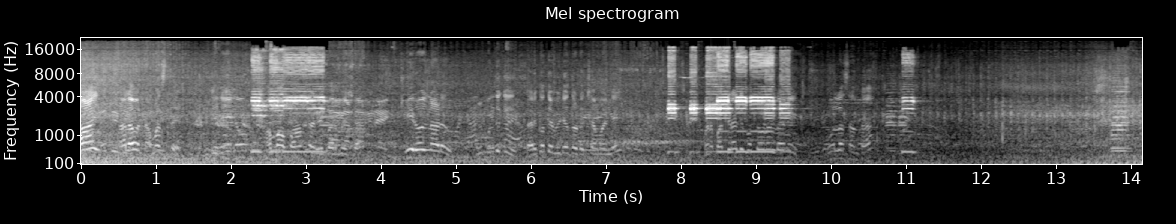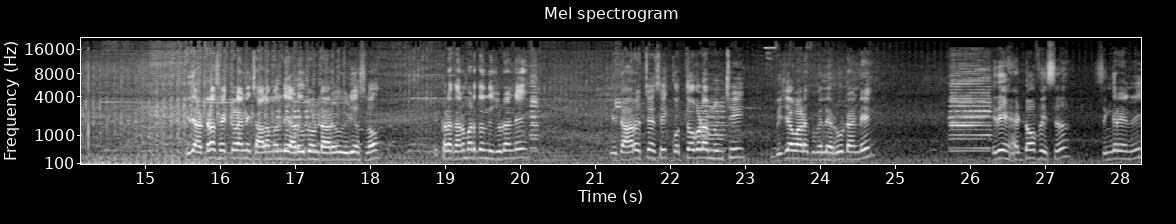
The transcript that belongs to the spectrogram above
హాయ్ హలో నమస్తే. ఇది నేను అమ్మ పాన్ కార్డ్ ఇన్ఫర్మేషన్. ఈ రోజు నాడు మీ ముందుకి సరికొత్త వీడియోతో వచ్చామండి. మన భద్రాద్రి కొత్తగూడెంలోని పూల సంత. ఇది అడ్రస్ ఎక్కడని చాలామంది అడుగుతుంటారు వీడియోస్లో. ఇక్కడ కనబడుతుంది చూడండి. ఈ దారి వచ్చేసి కొత్తగూడెం నుంచి విజయవాడకు వెళ్ళే రూట్ అండి. ఇది హెడ్ ఆఫీస్ సింగరేణి.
